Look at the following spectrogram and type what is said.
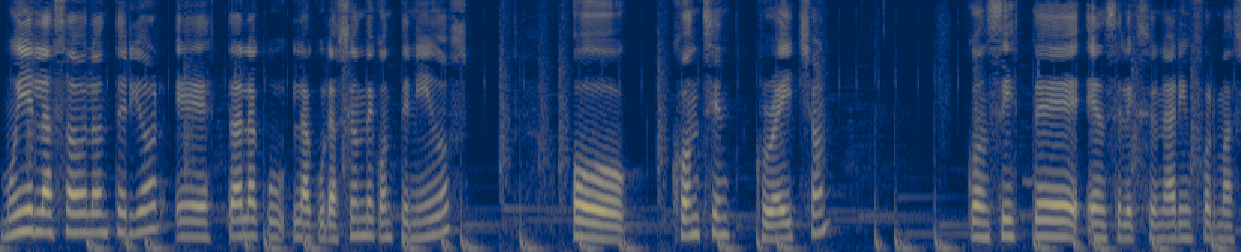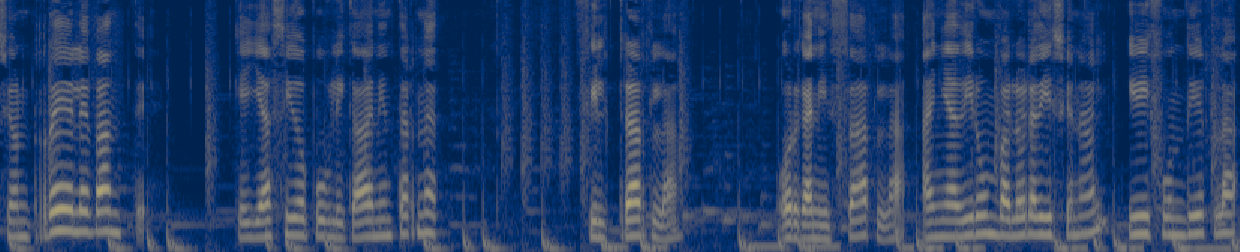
Muy enlazado a lo anterior eh, está la, la curación de contenidos o Content Creation. Consiste en seleccionar información relevante que ya ha sido publicada en Internet, filtrarla, organizarla, añadir un valor adicional y difundirla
